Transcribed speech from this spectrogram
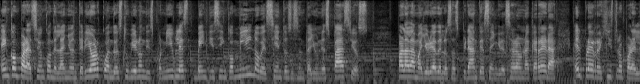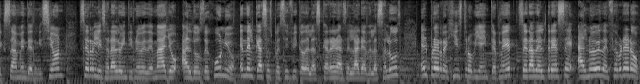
en comparación con el año anterior cuando estuvieron disponibles 25.961 espacios. Para la mayoría de los aspirantes a ingresar a una carrera, el preregistro para el examen de admisión se realizará el 29 de mayo al 2 de junio. En el caso específico de las carreras del área de la salud, el preregistro vía internet será del 13 al 9 de febrero,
